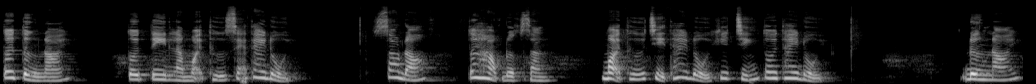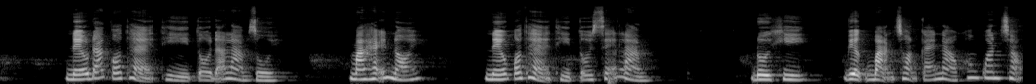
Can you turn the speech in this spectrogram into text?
Tôi từng nói, tôi tin là mọi thứ sẽ thay đổi. Sau đó, tôi học được rằng mọi thứ chỉ thay đổi khi chính tôi thay đổi. Đừng nói, nếu đã có thể thì tôi đã làm rồi. Mà hãy nói, nếu có thể thì tôi sẽ làm. Đôi khi, việc bạn chọn cái nào không quan trọng.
